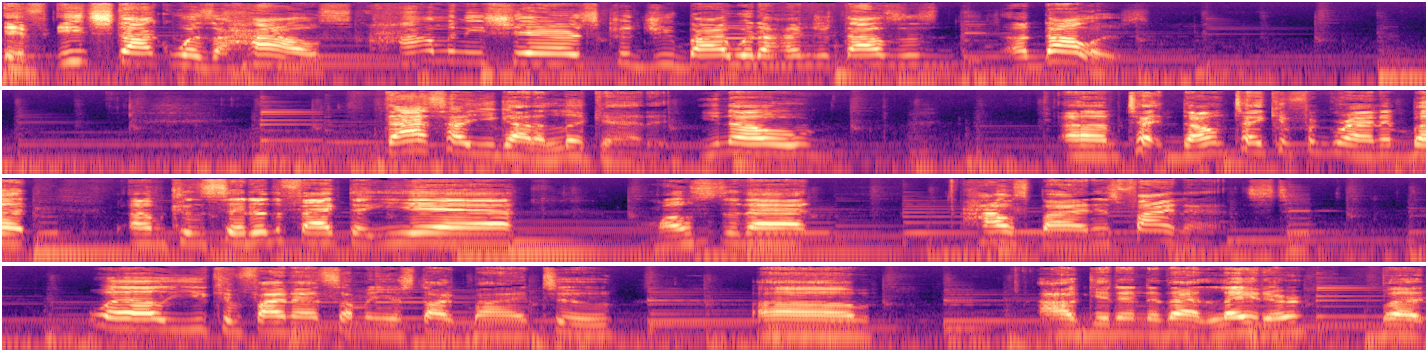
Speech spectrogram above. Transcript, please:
If each stock was a house, how many shares could you buy with $100,000? That's how you got to look at it. You know, um, t- don't take it for granted, but um, consider the fact that, yeah, most of that house buying is financed. Well, you can finance some of your stock buying too. Um, I'll get into that later, but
